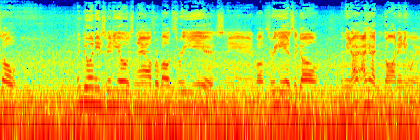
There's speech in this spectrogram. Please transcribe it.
So, I've been doing these videos now for about three years, and about three years ago, I I, hadn't gone anywhere.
